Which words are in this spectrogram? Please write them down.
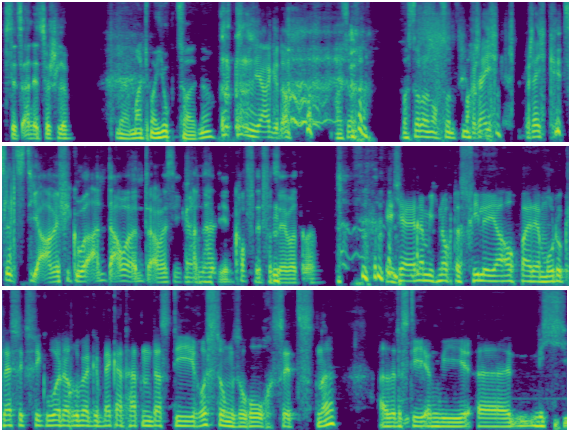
ist jetzt auch nicht so schlimm. Ja, manchmal juckt's halt, ne? ja, genau. Also, was soll er noch sonst machen? Wahrscheinlich, wahrscheinlich kitzelt's die arme Figur andauernd, aber sie kann ja. halt ihren Kopf nicht von selber dran. Ich erinnere mich noch, dass viele ja auch bei der Moto Classics Figur darüber gemeckert hatten, dass die Rüstung so hoch sitzt, ne? Also dass die irgendwie äh, nicht,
